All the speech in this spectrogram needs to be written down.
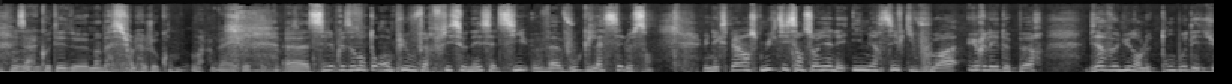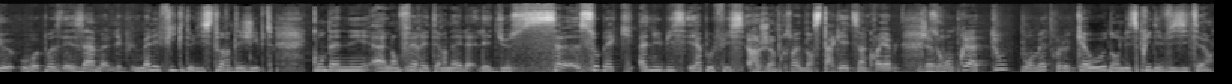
C'est à côté de Main basse sur la Joconde. Voilà. Bah écoute. Euh, si les précédentes ont pu vous faire frissonner, celle-ci va vous glacer le sang. Une expérience multisensorielle et immersive qui vous fera hurler de peur. Bienvenue dans le tombeau des dieux où reposent les âmes les plus maléfiques de l'histoire d'Égypte, condamnées à l'enfer éternel. Les dieux Sobek, Anubis et Apophis, oh, j'ai l'impression d'être dans Stargate, c'est incroyable, seront prêts à tout pour mettre le chaos dans l'esprit des visiteurs.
